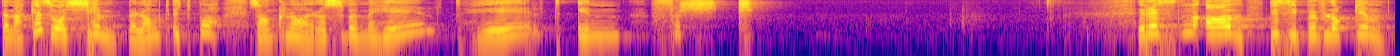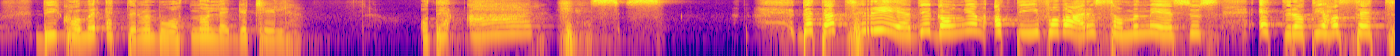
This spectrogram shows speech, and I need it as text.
Den er ikke så kjempelangt utpå, så han klarer å svømme helt, helt inn først. Resten av disippelflokken de kommer etter med båten og legger til. Og det er Jesus. Dette er tredje gangen at de får være sammen med Jesus etter at de har sett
